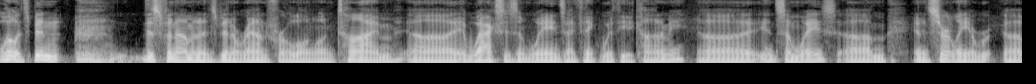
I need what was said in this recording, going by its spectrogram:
Well, it's been this phenomenon has been around for a long, long time. Uh, it waxes and wanes, I think, with the economy uh, in some ways, um, and it's certainly a, a uh,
